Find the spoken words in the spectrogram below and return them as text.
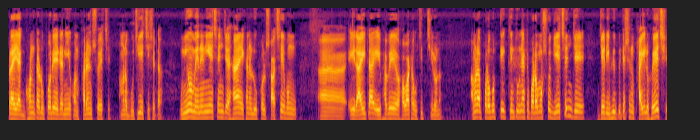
প্রায় এক ঘণ্টার উপরে এটা নিয়ে কনফারেন্স হয়েছে। আমরা বুঝিয়েছি সেটা। উনিও মেনে নিয়েছেন যে হ্যাঁ এখানে লুফলস আছে এবং এই রায়টা এইভাবে হওয়াটা উচিত ছিল না। আমরা পরবর্তী কিন্তু উনি একটা পরামর্শ দিয়েছেন যে যে রিভিউ পিটিশন ফাইল হয়েছে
